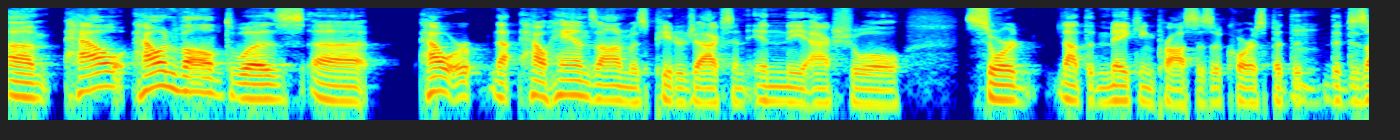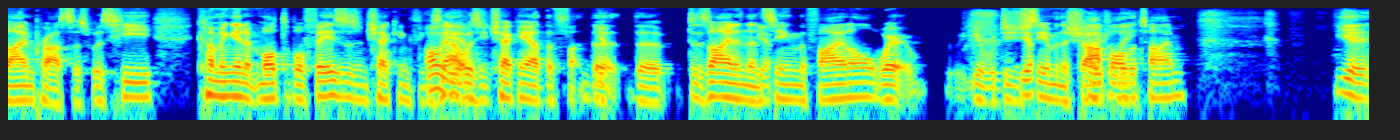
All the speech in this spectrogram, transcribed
Um, how how involved was uh how or not how hands on was Peter Jackson in the actual sword not the making process of course but the Mm. the design process was he coming in at multiple phases and checking things Oh, out yeah. was he checking out the the Yeah. the design and then Yeah. seeing the final where you know, did you Yep, see him in the shop all the time Yeah,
